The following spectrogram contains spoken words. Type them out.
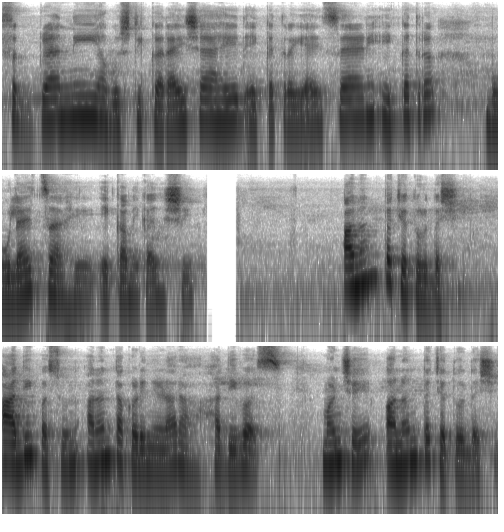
सगळ्यांनी ह्या गोष्टी करायच्या आहेत एकत्र यायचं आहे आणि एकत्र बोलायचं आहे एकामेकांशी. अनंत चतुर्दशी आधीपासून अनंताकडे नेणारा हा दिवस. म्हणजे अनंत चतुर्दशी.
